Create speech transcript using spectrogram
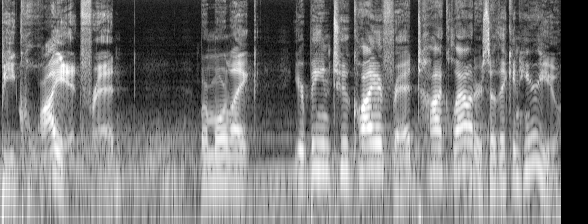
Be quiet, Fred. Or more like, you're being too quiet, Fred. Talk louder so they can hear you.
